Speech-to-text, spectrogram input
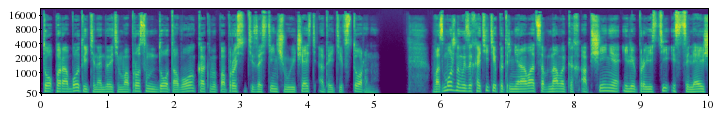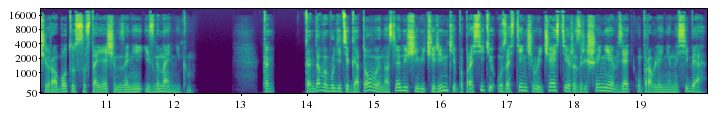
то поработайте над этим вопросом до того, как вы попросите застенчивую часть отойти в сторону. Возможно, вы захотите потренироваться в навыках общения или провести исцеляющую работу с состоящим за ней изгнанником. Когда вы будете готовы, на следующей вечеринке попросите у застенчивой части разрешения взять управление на себя.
